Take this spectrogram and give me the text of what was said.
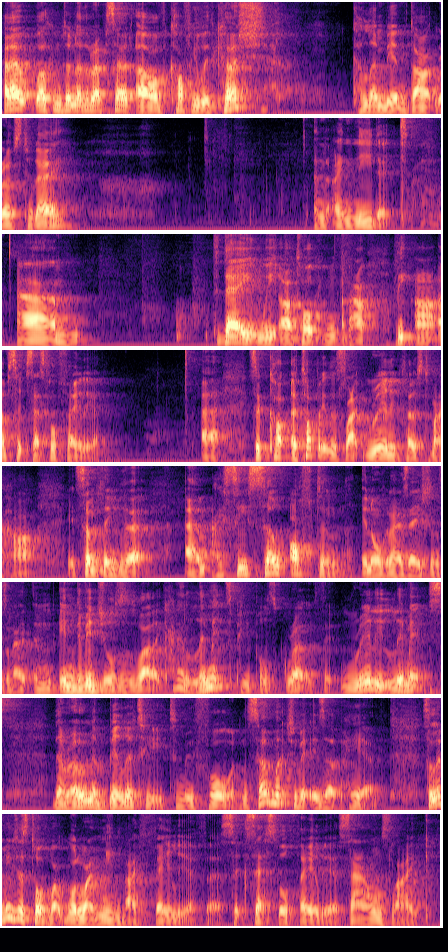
Hello, welcome to another episode of Coffee with Cush, Colombian dark roast today, and I need it. Um, today we are talking about the art of successful failure. Uh, it's a, co- a topic that's like really close to my heart. It's something that um, I see so often in organizations and, I, and individuals as well. It kind of limits people's growth. It really limits their own ability to move forward. And so much of it is up here. So let me just talk about what do I mean by failure first. Successful failure sounds like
